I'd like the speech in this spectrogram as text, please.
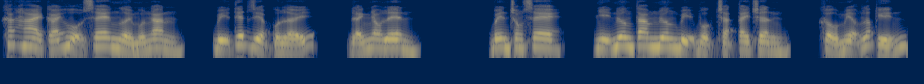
Khác hai cái hộ xe người muốn ngăn, bị Tiết Diệp cuốn lấy, đánh nhau lên. Bên trong xe, nhị nương tam nương bị buộc chặt tay chân, khẩu miệng lấp kín,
